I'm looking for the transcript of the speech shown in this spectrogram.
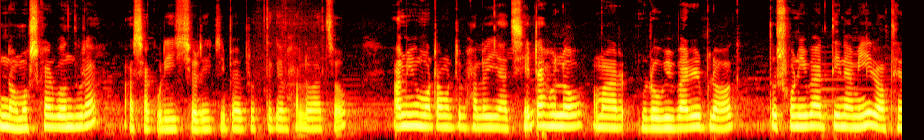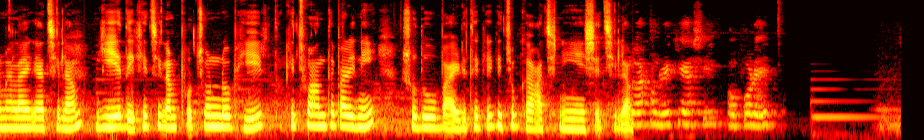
নমস্কার বন্ধুরা, আশা করি ঈশ্বরের কৃপায় প্রত্যেকে ভালো আছো। আমিও মোটামুটি ভালোই আছি। এটা হলো আমার রবিবারের ব্লগ। তো শনিবার দিন আমি রথের মেলায় গেছিলাম। গিয়ে দেখেছিলাম প্রচণ্ড ভিড়, তো কিছু আনতে পারিনি। শুধু বাইরে থেকে কিছু গাছ নিয়ে এসেছিলাম। এখন রেখে আসি ওপরে।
